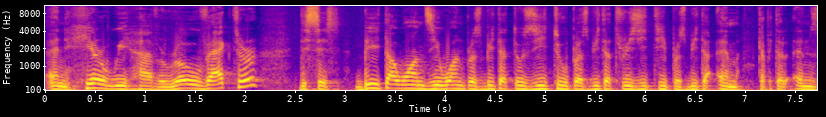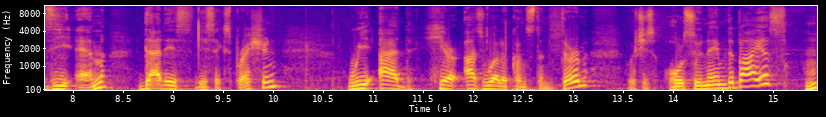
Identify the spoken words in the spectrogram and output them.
and here we have a row vector. This is beta 1 z1 plus beta 2 z2 plus beta 3 zt plus beta m capital M zm. That is this expression. We add here as well a constant term, which is also named the bias. Hmm?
